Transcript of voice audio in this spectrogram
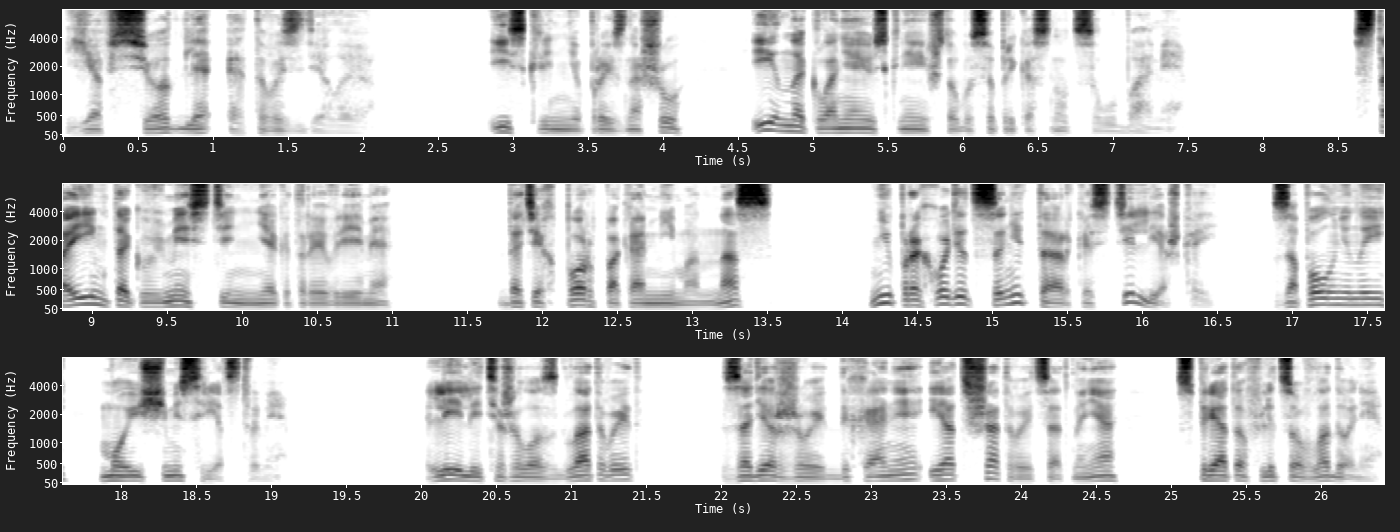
Я все для этого сделаю. Искренне произношу и наклоняюсь к ней, чтобы соприкоснуться лбами. Стоим так вместе некоторое время, до тех пор, пока мимо нас не проходит санитарка с тележкой, заполненной моющими средствами. Лили тяжело сглатывает, задерживает дыхание и отшатывается от меня, спрятав лицо в ладони.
